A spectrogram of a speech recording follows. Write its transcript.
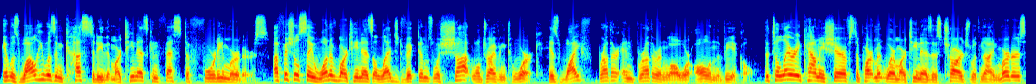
It was while he was in custody that that Martinez confessed to 40 murders. Officials say one of Martinez's alleged victims was shot while driving to work. His wife, brother, and brother-in-law were all in the vehicle. The Tulare County Sheriff's Department, where Martinez is charged with nine murders,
